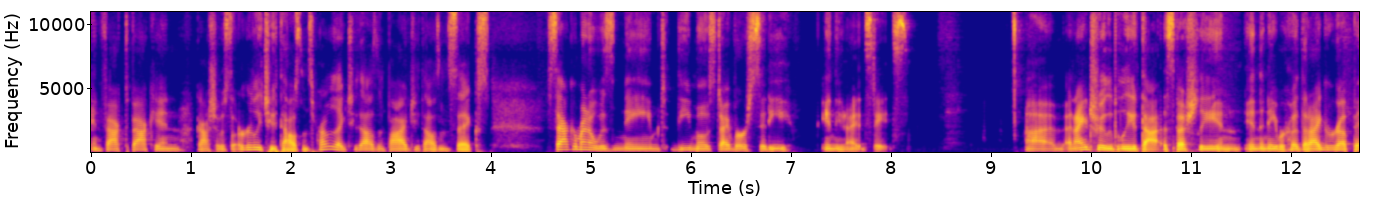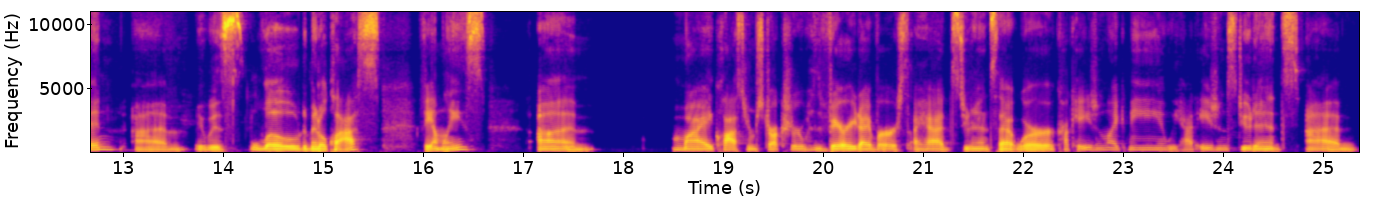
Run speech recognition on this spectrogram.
in fact, back in, gosh, it was the early 2000s, probably like 2005, 2006, Sacramento was named the most diverse city in the United States. Um, and I truly believe that, especially in in the neighborhood that I grew up in. Um, it was low to middle class families. Um, my classroom structure was very diverse. I had students that were Caucasian like me. We had Asian students. Um,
